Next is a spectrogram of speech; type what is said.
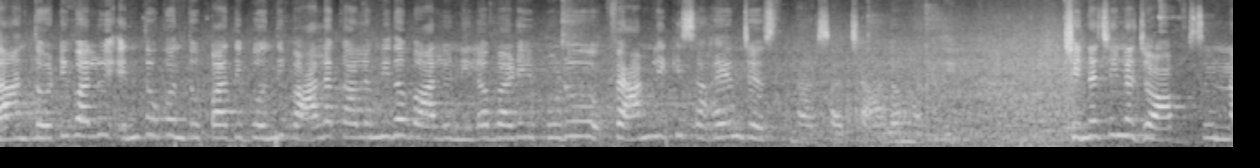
దాంతో వాళ్ళు ఎంతో కొంత ఉపాధి పొంది వాళ్ళ కాళ్ళ మీద వాళ్ళు నిలబడి ఇప్పుడు ఫ్యామిలీకి సహాయం చేస్తున్నారు సార్ చాలా మంది. చిన్న చిన్న జాబ్స్ ఉన్న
